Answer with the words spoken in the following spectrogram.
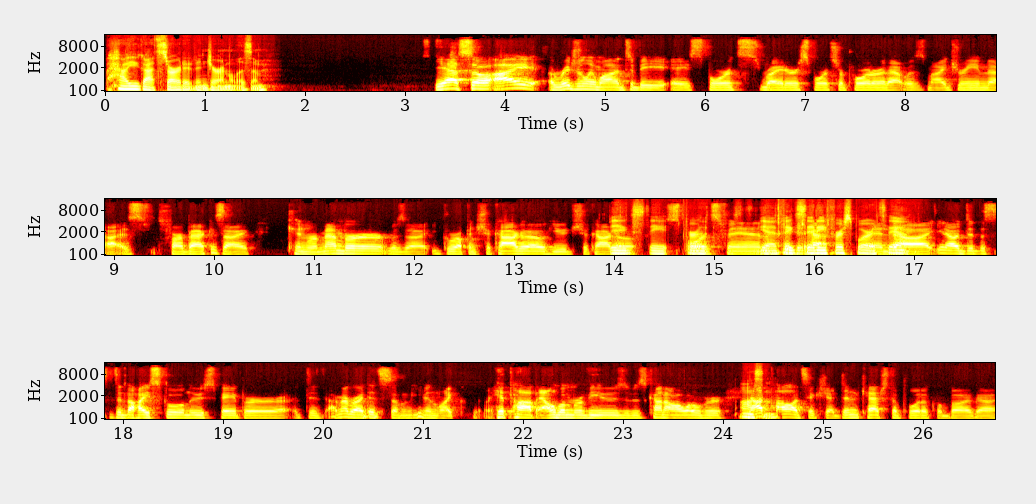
how you got started in journalism. Yeah. So I originally wanted to be a sports writer, sports reporter. That was my dream as far back as I can remember. Was a grew up in Chicago, huge Chicago Big state sports for, fan. Yeah, big city for sports. and yeah. uh, you know, did this did the high school newspaper. Did I remember I did some even like hip hop album reviews. It was kind of all over. Awesome. Not politics yet. Didn't catch the political bug uh,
